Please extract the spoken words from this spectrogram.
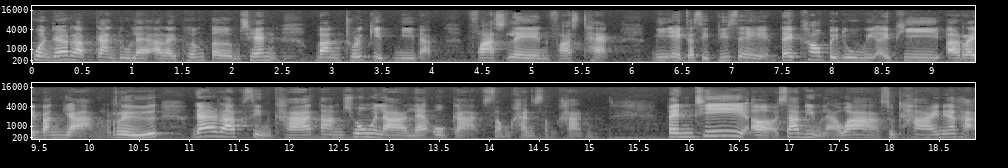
ควรได้รับการดูแลอะไรเพิ่มเติม เช่น บางธุรกิจมีแบบ fast lane fast tag มีเอกสิทธิพิเศษได้เข้าไปดู VIP อะไรบางอย่าง หรือได้รับสินค้าตามช่วงเวลาและโอกาสสำคัญสำคัญ เป็นที่ทราบดีอยู่แล้วว่าสุดท้ายเนี่ยค่ะ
